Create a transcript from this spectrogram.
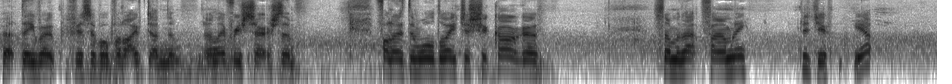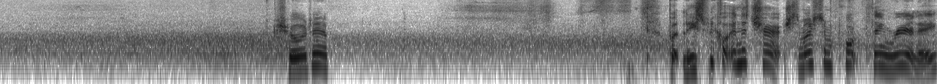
but they won't be visible, but I've done them and I've researched them. Followed them all the way to Chicago. Some of that family. Did you? Yep. Sure did. But at least we got in the church. The most important thing really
